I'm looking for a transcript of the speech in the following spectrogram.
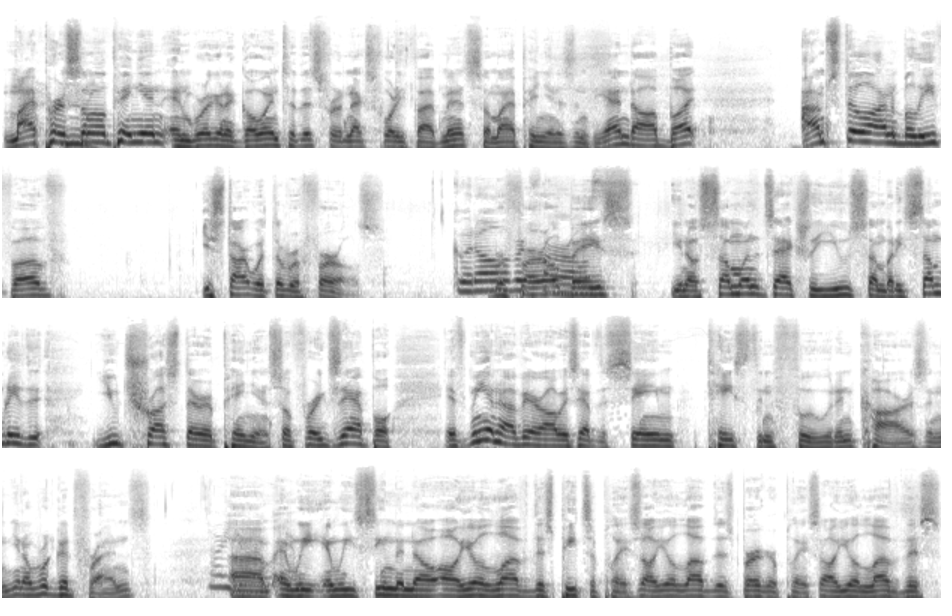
my personal opinion, and we're going to go into this for the next 45 minutes, so my opinion isn't the end all, but I'm still on the belief of you start with the referrals. Good old referral referrals. base, you know, someone that's actually used somebody, somebody that you trust their opinion. So, for example, if me and Javier always have the same taste in food and cars, and you know, we're good friends. You Um, and we and we seem to know. Oh, you'll love this pizza place. Oh, you'll love this burger place. Oh, you'll love this,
